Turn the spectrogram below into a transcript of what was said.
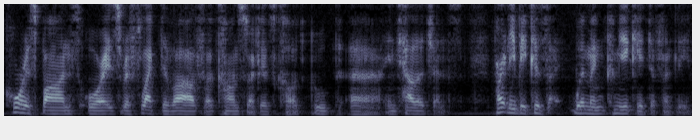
corresponds or is reflective of a construct that's called group uh, intelligence, partly because women communicate differently.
